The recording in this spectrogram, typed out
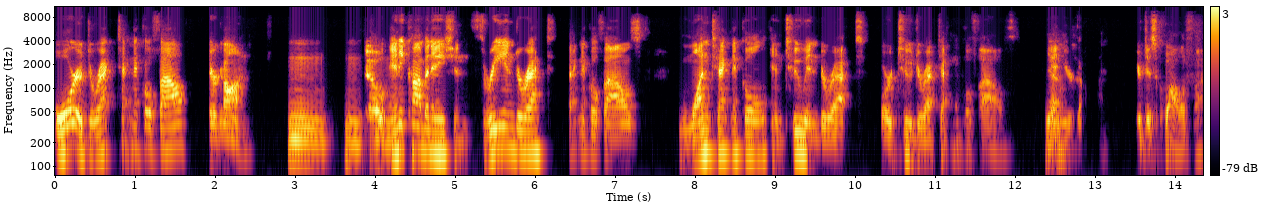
or a direct technical foul, they're gone. Mm, mm, So mm. any combination, three indirect technical fouls, one technical and two indirect, or two direct technical fouls, Yeah. and you're gone. You're disqualified.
